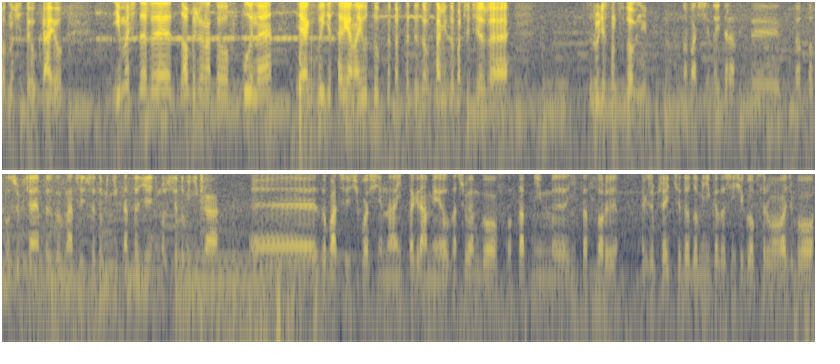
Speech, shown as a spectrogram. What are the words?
odnośnie tego kraju. I myślę, że dobrze na to wpłynę. Jak wyjdzie seria na YouTube, no to wtedy sami zobaczycie, że ludzie są cudowni. No właśnie, no i teraz y, to, to, o czym chciałem też zaznaczyć, że Dominik na co dzień możecie Dominika e, zobaczyć właśnie na Instagramie. Oznaczyłem go w ostatnim e, Instastory, także przejdźcie do Dominika, zacznijcie go obserwować, bo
